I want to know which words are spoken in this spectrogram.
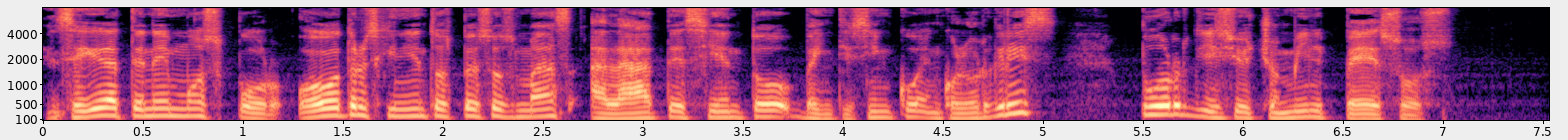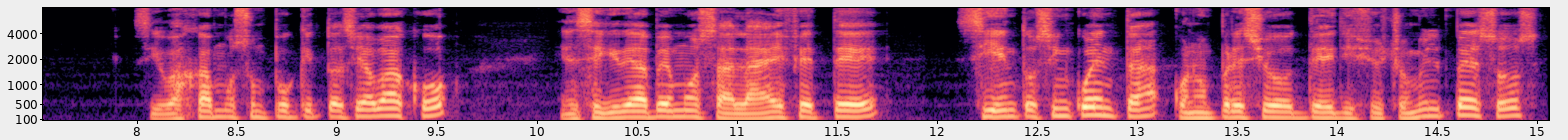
Enseguida tenemos por otros 500 pesos más a la AT125 en color gris por 18 mil pesos. Si bajamos un poquito hacia abajo, enseguida vemos a la FT 150 con un precio de 18 mil pesos.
